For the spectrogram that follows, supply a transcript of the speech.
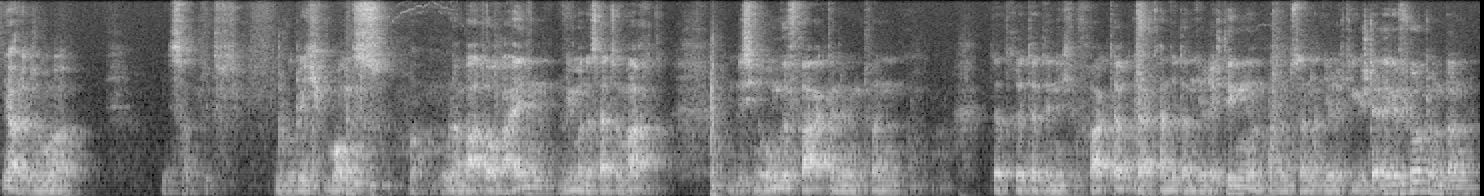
ja, da sind wir, ich bin wirklich morgens Ulaanbaatar rein, wie man das halt so macht, ein bisschen rumgefragt und irgendwann der Dritte, den ich gefragt habe, der kannte dann die richtigen und hat uns dann an die richtige Stelle geführt und dann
